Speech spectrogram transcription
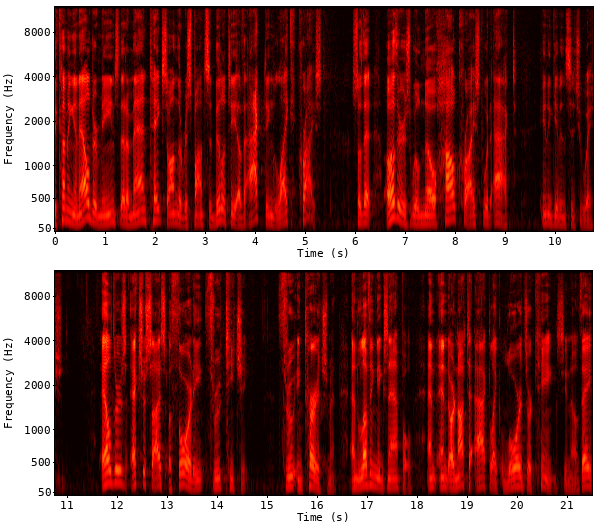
Becoming an elder means that a man takes on the responsibility of acting like Christ so that others will know how Christ would act in a given situation. Elders exercise authority through teaching, through encouragement and loving example and, and are not to act like lords or kings. You know, they,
